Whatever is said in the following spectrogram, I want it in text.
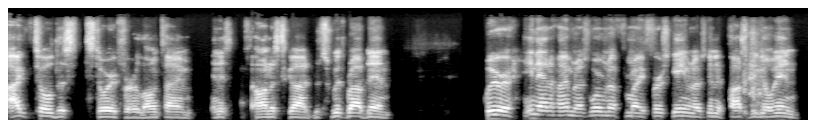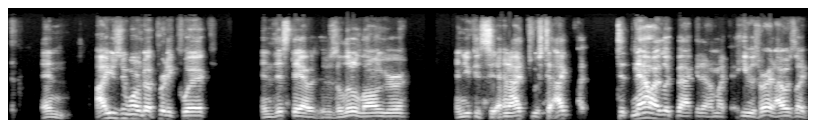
I've told this story for a long time, and it's honest to God. It's with Rob Nen. We were in Anaheim, and I was warming up for my first game, and I was going to possibly go in. And I usually warmed up pretty quick, and this day I was, it was a little longer, and you could see. And I was, t- I, I t- now I look back at it, I'm like, he was right. I was like,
